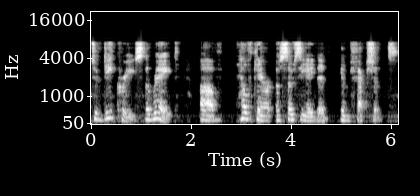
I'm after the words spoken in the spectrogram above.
to decrease the rate of healthcare associated infections.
